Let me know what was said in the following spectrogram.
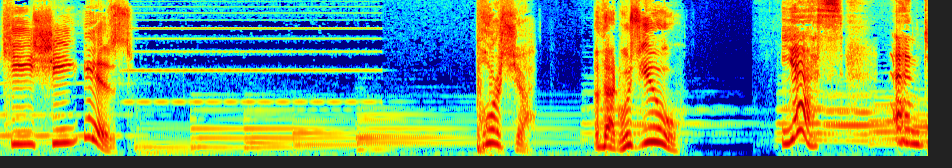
he, she is. Portia, that was you. Yes, and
